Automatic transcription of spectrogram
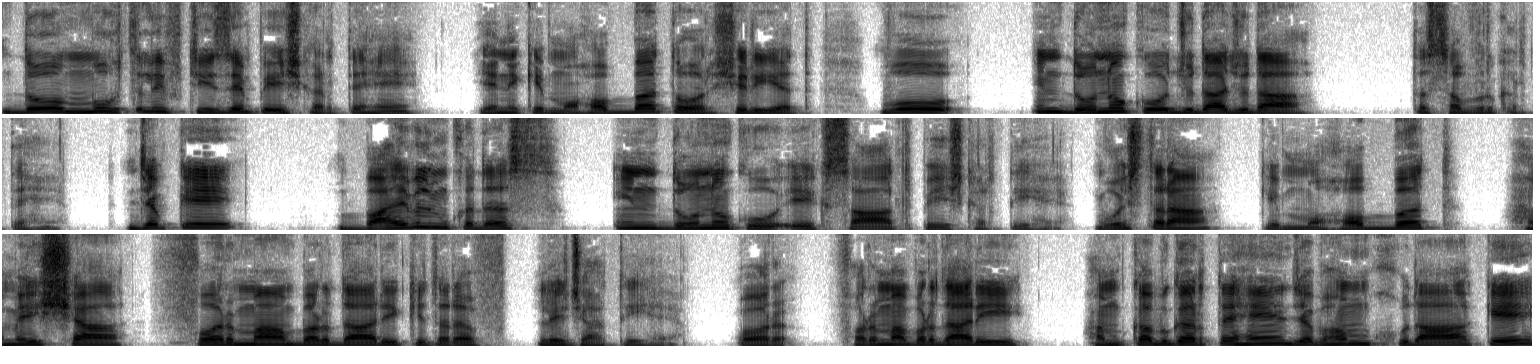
دو مختلف چیزیں پیش کرتے ہیں۔ یعنی کہ محبت اور شریعت، وہ ان دونوں کو جدا جدا تصور کرتے ہیں جبکہ بائبل مقدس ان دونوں کو ایک ساتھ پیش کرتی ہے۔ وہ اس طرح کہ محبت ہمیشہ فرما برداری کی طرف لے جاتی ہے۔ اور فرما برداری ہم کب کرتے ہیں؟ جب ہم خدا کے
